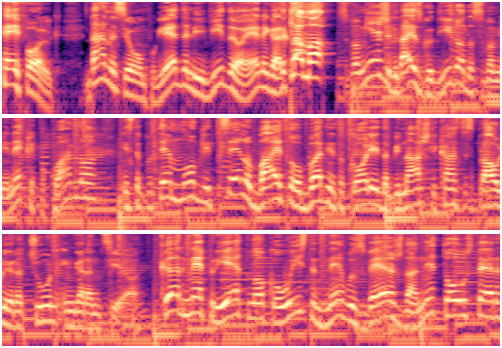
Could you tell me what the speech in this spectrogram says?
Hej, folk, danes bomo pogledali video enega reklama. Se vam je že kdaj zgodilo, da se vam je nekaj pokvarilo in ste potem mogli celo bajto obrniti okoli, da bi našli, kam ste spravili račun in garancijo? Kar neprijetno, ko v istem dnevu zveš, da ne toaster,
